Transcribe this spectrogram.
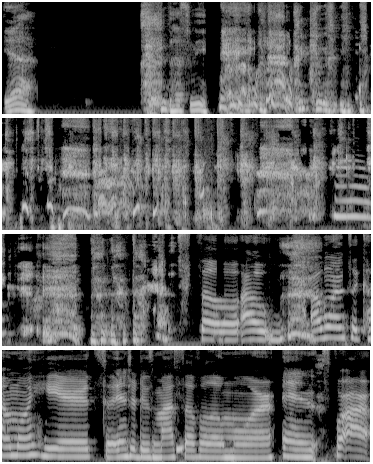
yeah, that's me. so I I wanted to come on here to introduce myself a little more, and for our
